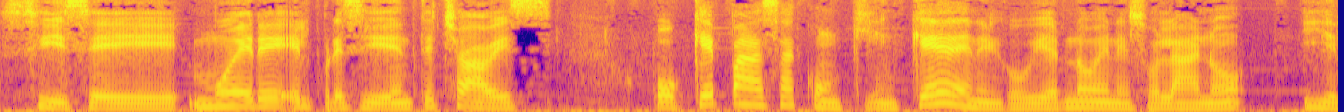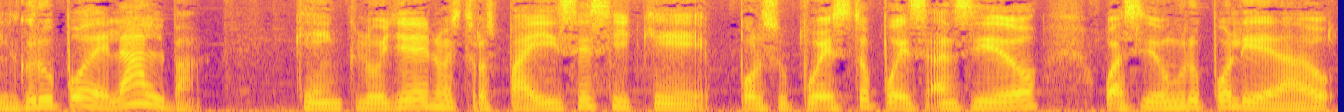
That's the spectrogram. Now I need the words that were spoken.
si se muere el presidente Chávez o qué pasa con quien quede en el gobierno venezolano y el grupo del ALBA que incluye nuestros países y que por supuesto pues han sido o ha sido un grupo liderado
